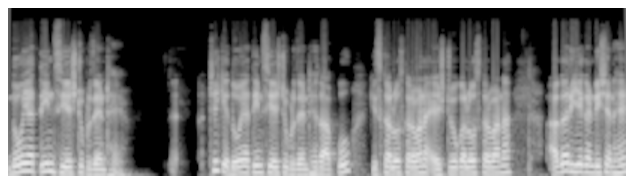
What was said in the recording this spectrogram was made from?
दो या तीन सी एच टू प्रजेंट है, ठीक है, दो या तीन सी एच टू प्रजेंट है तो आपको किसका लॉस करवाना? एच टू का लॉस करवाना। अगर ये कंडीशन है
